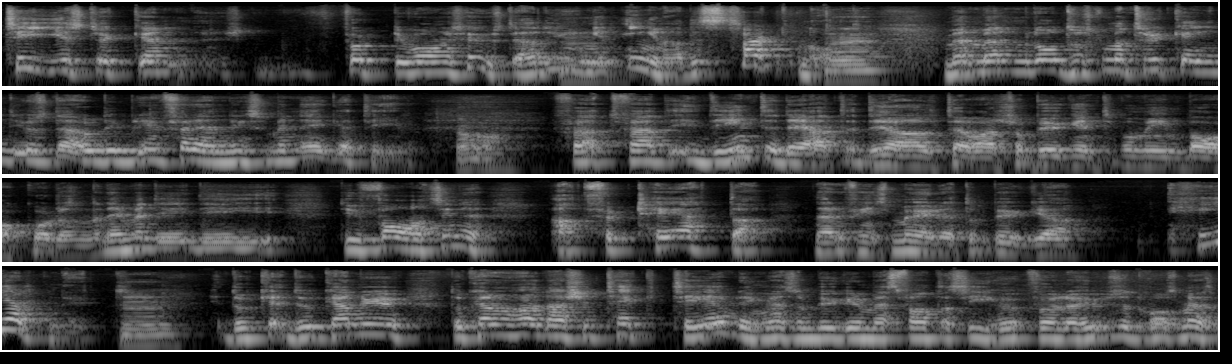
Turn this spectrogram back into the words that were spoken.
10 stycken 40-våningshus. Det hade ju ingen, ingen hade sagt något. Nej. Men, men då, då ska man trycka in det just där och det blir en förändring som är negativ. Ja. För att, för att det är inte det att det alltid har varit så, bygg inte på min bakgård och sånt. Nej men det, det, det är ju vansinne att förtäta när det finns möjlighet att bygga helt nytt. Mm. Då, då kan du då kan de ha en arkitekttävling. Vem som bygger det mest fantasifulla huset. Vad som helst.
